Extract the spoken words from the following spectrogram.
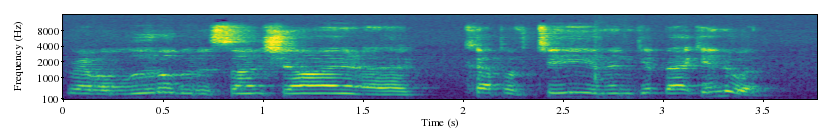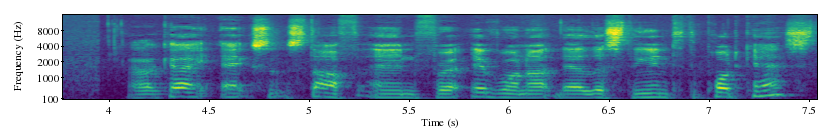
grab a little bit of sunshine and a cup of tea and then get back into it. Okay, excellent stuff. And for everyone out there listening into the podcast,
